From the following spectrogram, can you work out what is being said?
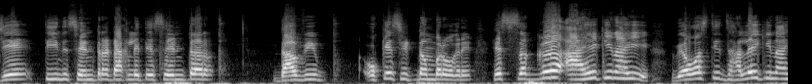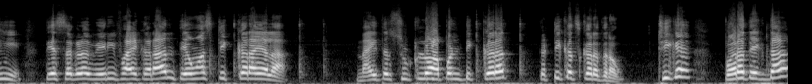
जे तीन सेंटर टाकले ते सेंटर दहावी ओके सीट नंबर वगैरे हे सगळं आहे की नाही व्यवस्थित झालंय की नाही ते सगळं व्हेरीफाय करा आणि तेव्हाच टिक करा याला. नाहीतर सुटलो आपण टिक करत तर टिकच करत राहू. ठीक आहे? परत एकदा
